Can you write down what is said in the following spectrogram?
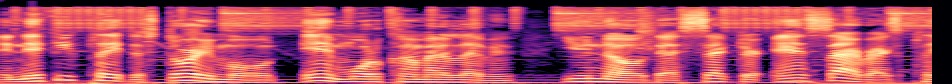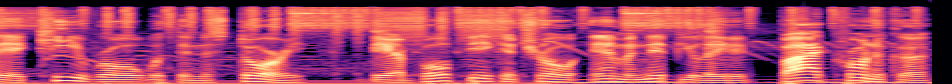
And if you've played the story mode in Mortal Kombat 11, you know that Sektor and Cyrax play a key role within the story. They are both being controlled and manipulated by Kronika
